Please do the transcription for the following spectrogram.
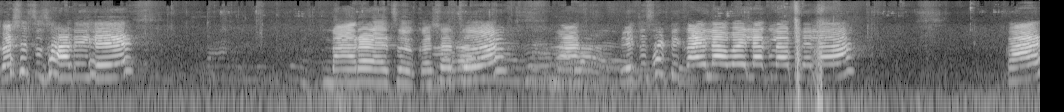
कशाचं झाड आहे हे? नारळाचं. कशाचं? याच्यासाठी काय लावायला लागलं आपल्याला काय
